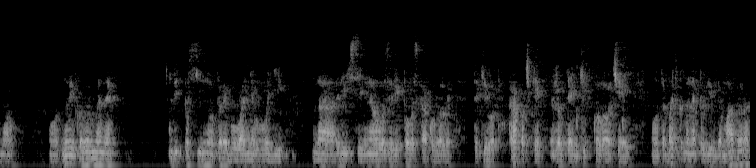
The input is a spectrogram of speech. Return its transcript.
знав. От, ну і коли в мене від постійного перебування в воді на річці і на озері повискакували такі от крапочки жовтенькі коло очей. От, батько мене повів до Мазура.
